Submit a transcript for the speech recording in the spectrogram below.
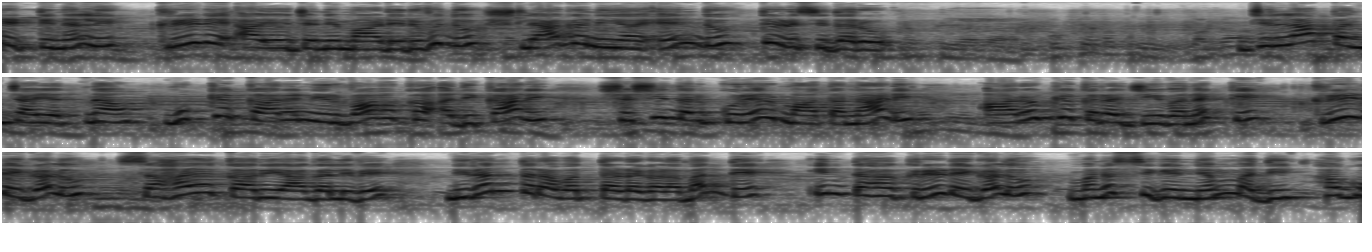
ನಿಟ್ಟಿನಲ್ಲಿ ಕ್ರೀಡೆ ಆಯೋಜನೆ ಮಾಡಿರುವುದು ಶ್ಲಾಘನೀಯ ಎಂದು ತಿಳಿಸಿದರು. ಜಿಲ್ಲಾ ಪಂಚಾಯತ್ನ ಮುಖ್ಯ ಕಾರ್ಯನಿರ್ವಾಹಕ ಅಧಿಕಾರಿ ಶಶಿಧರ್ ಕುರೇರ್ ಮಾತನಾಡಿ, ಆರೋಗ್ಯಕರ ಜೀವನಕ್ಕೆ ಕ್ರೀಡೆಗಳು ಸಹಾಯಕಾರಿಯಾಗಲಿವೆ. ನಿರಂತರ ಒತ್ತಡಗಳ ಮಧ್ಯೆ ಇಂತಹ ಕ್ರೀಡೆಗಳು ಮನಸ್ಸಿಗೆ ನೆಮ್ಮದಿ ಹಾಗೂ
